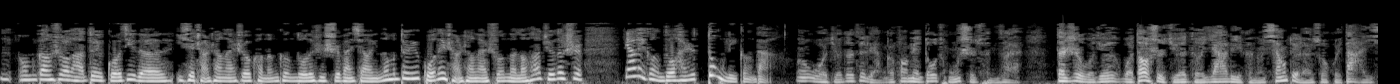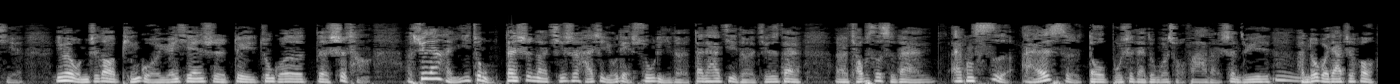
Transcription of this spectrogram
嗯，我们刚说了，对国际的一些厂商来说，可能更多的是示范效应。那么对于国内厂商来说呢，老陶觉得是压力更多还是动力更大？嗯，我觉得这两个方面都同时存在，但是我觉得我倒是觉得压力可能相对来说会大一些，因为我们知道苹果原先是对中国的市场虽然很依重，但是呢，其实还是有点疏离的。大家还记得，其实，在呃乔布斯时代，iPhone 四 S 都不是在中国首发的，甚至于很多国家之后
